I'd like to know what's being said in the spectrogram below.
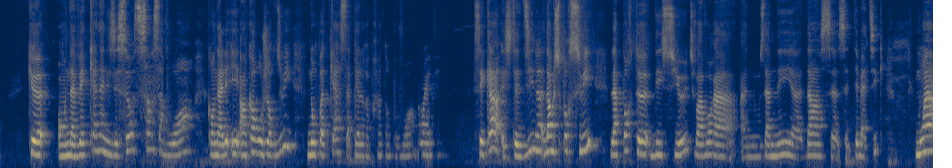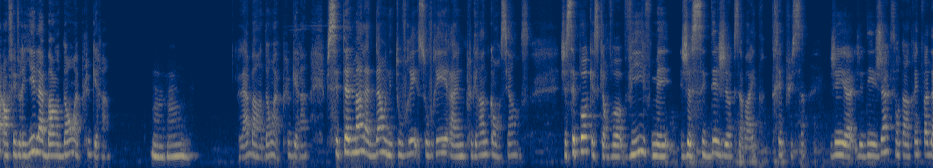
que on avait canalisé ça sans savoir qu'on allait. Et encore aujourd'hui, nos podcasts s'appellent Reprends ton pouvoir. Ouais. C'est quand, je te dis là, donc je poursuis la porte des cieux. Tu vas avoir à, nous amener euh, dans cette thématique. Moi, en février, l'abandon à plus grand. Mm-hmm. L'abandon à plus grand. Puis c'est tellement là-dedans, on est s'ouvrir à une plus grande conscience. Je ne sais pas qu'est-ce qu'on va vivre, mais je sais déjà que ça va être très puissant. J'ai euh, des gens qui sont en train de faire de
